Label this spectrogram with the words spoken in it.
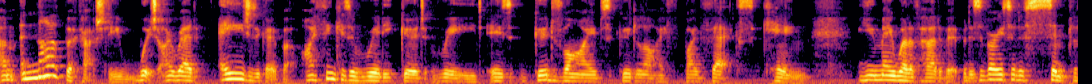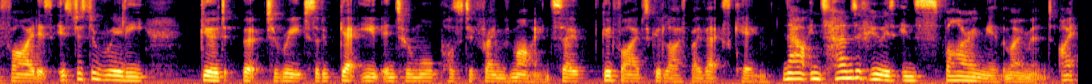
Um, another book, actually, which I read ages ago, but I think is a really good read, is Good Vibes, Good Life by Vex King. You may well have heard of it, but it's a very sort of simplified, it's, it's just a really good book to read to sort of get you into a more positive frame of mind. So, Good Vibes, Good Life by Vex King. Now, in terms of who is inspiring me at the moment, I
